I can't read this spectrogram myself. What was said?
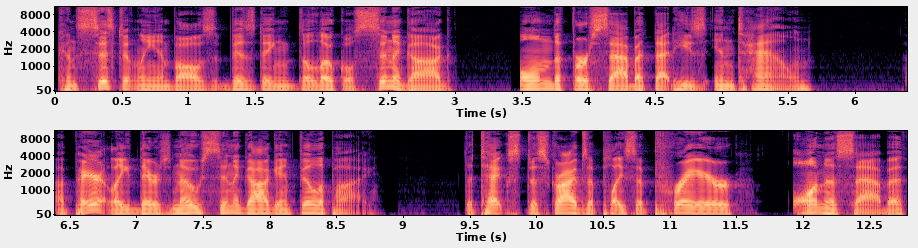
consistently involves visiting the local synagogue on the first Sabbath that he's in town. Apparently, there's no synagogue in Philippi. The text describes a place of prayer on a Sabbath.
